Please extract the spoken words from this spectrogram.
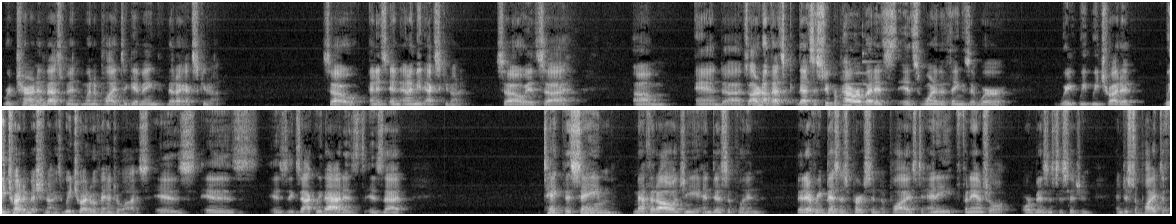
return investment when applied to giving that I execute on. So and it's and, and I mean execute on it. So it's uh, um, and uh, so I don't know if that's that's a superpower, but it's it's one of the things that we're we, we, we try to we try to missionize, we try to evangelize. Is is is exactly that. Is is that take the same methodology and discipline that every business person applies to any financial or business decision and just apply it to,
